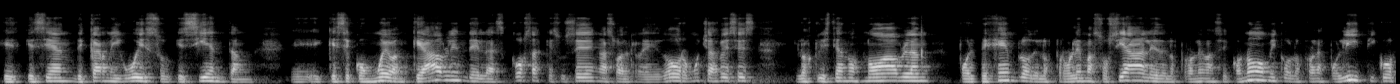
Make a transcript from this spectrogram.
que, sean de carne y hueso, que sientan, eh, que se conmuevan, que hablen de las cosas que suceden a su alrededor. Muchas veces los cristianos no hablan, por ejemplo, de los problemas sociales, de los problemas económicos, los problemas políticos,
